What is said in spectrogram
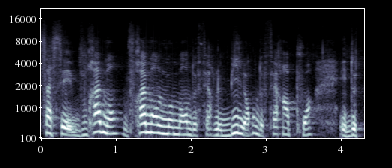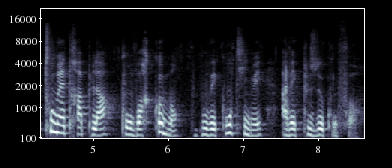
ça, c'est vraiment, vraiment le moment de faire le bilan, de faire un point et de tout mettre à plat pour voir comment vous pouvez continuer avec plus de confort.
